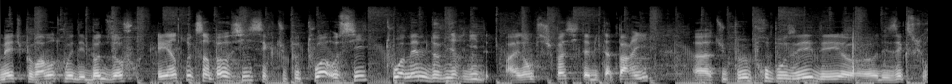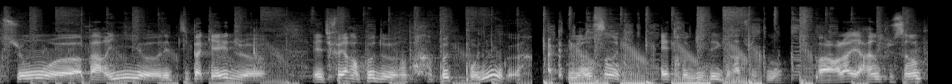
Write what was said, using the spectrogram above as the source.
mais tu peux vraiment trouver des bonnes offres. Et un truc sympa aussi, c'est que tu peux toi aussi, toi-même devenir guide. Par exemple, je sais pas si tu habites à Paris, euh, tu peux proposer des, euh, excursions euh, à Paris, des petits packages et te faire un peu de, un peu pognon. Quoi. Acte numéro 5, être guidé gratuitement. Alors là, il n'y a rien de plus simple.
